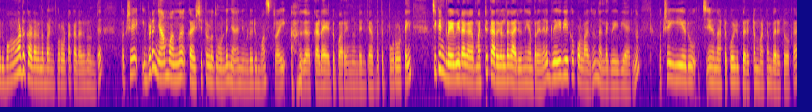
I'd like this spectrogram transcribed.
ഒരുപാട് കടകൾ ബൺപൊറോട്ട കടകളുണ്ട്. പക്ഷേ ഇവിടെ ഞാൻ വന്ന് കഴിച്ചിട്ടുള്ളത് കൊണ്ട് ഞാൻ ഇവിടെ ഒരു മസ്റ്റ് ട്രൈ കടയായിട്ട് പറയുന്നുണ്ട്. എനിക്ക് അവിടുത്തെ പൊറോട്ടയും ചിക്കൻ ഗ്രേവിയുടെ മറ്റു കറികളുടെ കാര്യമൊന്നും ഞാൻ പറയുന്നില്ല. ഗ്രേവിയൊക്കെ കൊള്ളായിരുന്നു. നല്ല ഗ്രേവി ആയിരുന്നു. പക്ഷേ ഈ ഒരു നാട്ടുകോഴി പെരട്ടും മട്ടൻ പെരട്ടും ഒക്കെ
